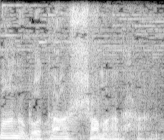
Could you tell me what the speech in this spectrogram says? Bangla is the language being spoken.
মানবতা সমাধান।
